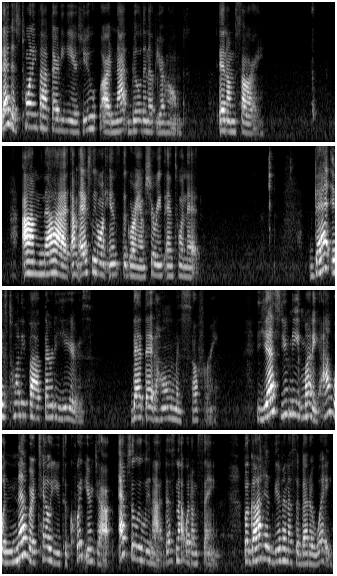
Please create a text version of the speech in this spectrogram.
that is 25, 30 years you are not building up your home. And I'm sorry. I'm not. I'm actually on Instagram, Cherise Antoinette. That is 25, 30 years that that home is suffering. Yes, you need money. I would never tell you to quit your job. Absolutely not. That's not what I'm saying. But God has given us a better way.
